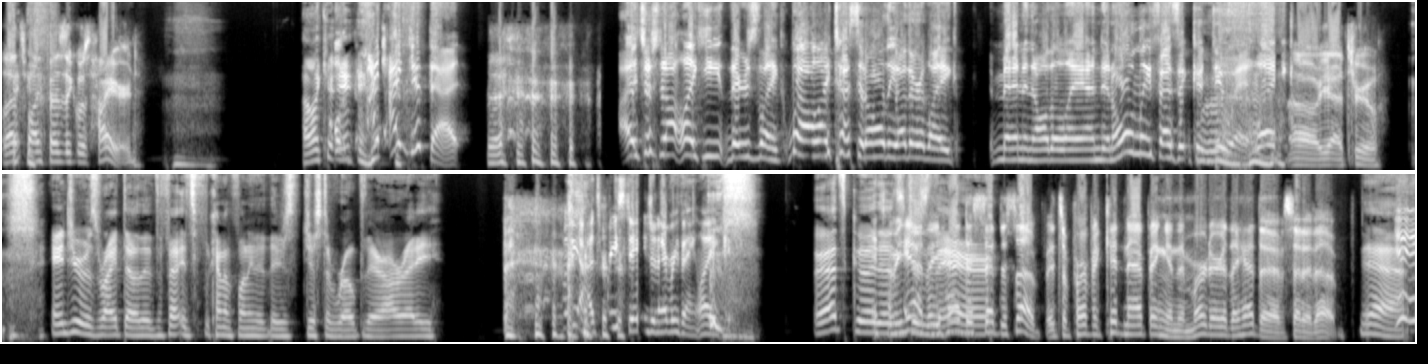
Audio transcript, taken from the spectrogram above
That's why Fezzik was hired. I like it. Oh, I, I get that. It's just not like he, there's like, well, I tested all the other, like, men in all the land and only Fezzik could do it. Like, oh yeah, true. Andrew was right though. That the fa- it's kind of funny that there's just a rope there already. Oh, yeah, it's pre staged and everything. Like, That's good. I I It's mean, yeah, just they had to set this up. It's a perfect kidnapping and the murder. They had to have set it up. Yeah. yeah, yeah,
